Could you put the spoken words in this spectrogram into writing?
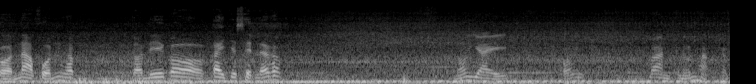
ก่อนหน้าฝนครับ ตอนนี้ก็ใกล้จะเสร็จแล้วครับน้องใหญ่ของบ้านถนนหักครับ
